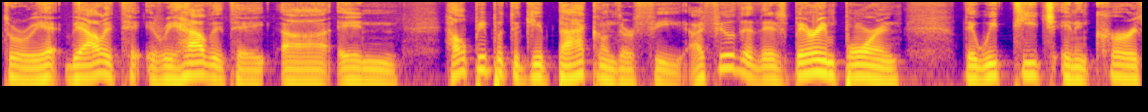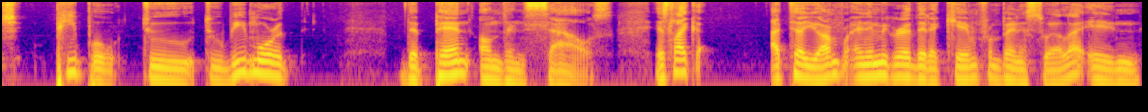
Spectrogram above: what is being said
to re- rehabilitate, rehabilitate uh, and help people to get back on their feet. I feel that it's very important that we teach and encourage people to to be more depend on themselves. It's like I tell you, I'm an immigrant that I came from Venezuela, and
